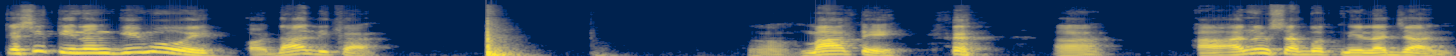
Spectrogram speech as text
Kasi tinanggi mo eh. O, dali ka. Oh, mate. ah, ah, anong sagot nila dyan?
